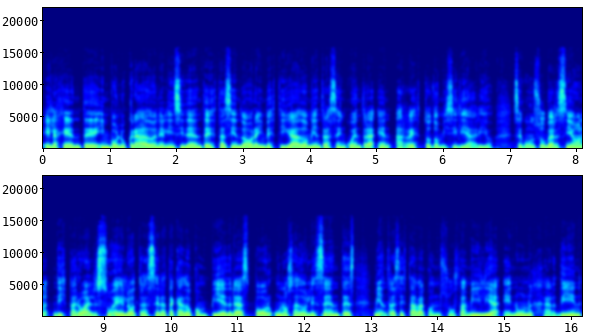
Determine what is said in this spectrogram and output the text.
El agente involucrado en el incidente está siendo ahora investigado mientras se encuentra en arresto domiciliario. Según su versión, disparó al suelo tras ser atacado con piedras por unos adolescentes mientras estaba con su familia en un jardín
